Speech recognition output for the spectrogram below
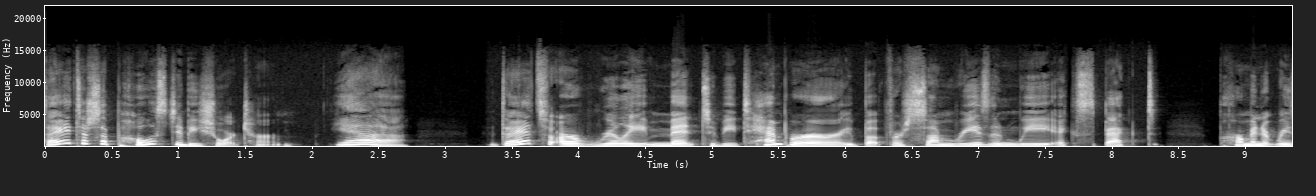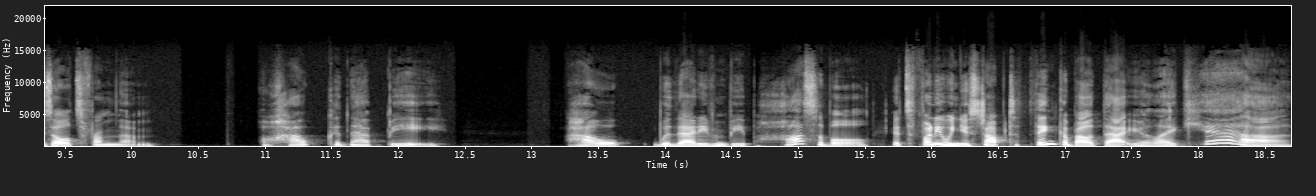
diets are supposed to be short term. Yeah. Diets are really meant to be temporary, but for some reason we expect permanent results from them. Oh, how could that be? How would that even be possible? It's funny when you stop to think about that, you're like, yeah,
